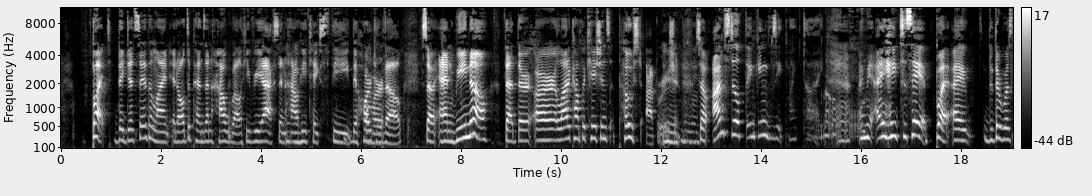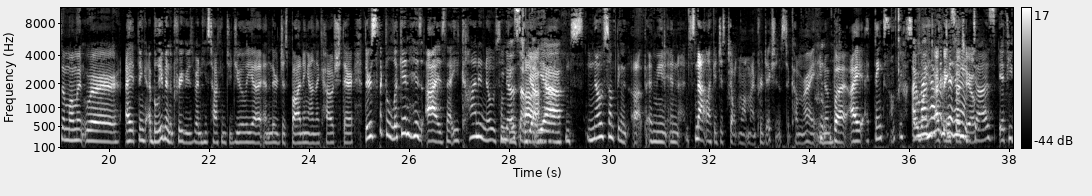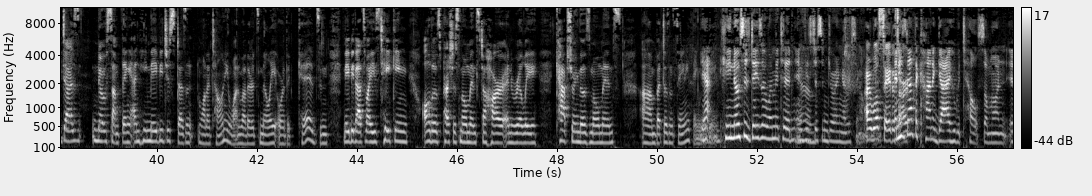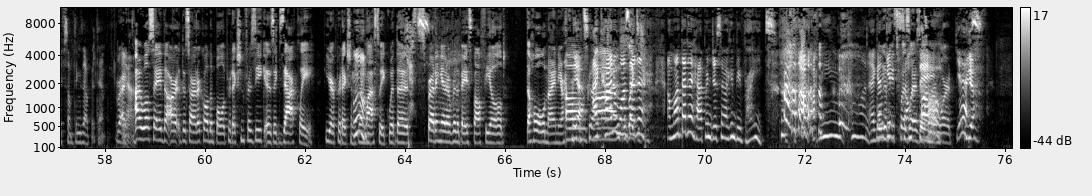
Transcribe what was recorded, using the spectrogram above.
But they did say the line. It all depends on how well he reacts and how mm-hmm. he takes the the heart, heart. valve. So, and we know that there are a lot of complications post operation. Mm-hmm. Mm-hmm. So I'm still thinking Zeke might die. I mean, I hate to say it, but I there was the moment where I think I believe in the previews when he's talking to Julia and they're just bonding on the couch there. There's like a look in his eyes that he kind of knows something's knows something, up. yeah. Knows something's up. I mean, and it's not like I just don't want my predictions to come right, you know. But I, I think something I might happen I think to so him. he does if he does know something and he maybe just doesn't want to tell anyone whether it's millie or the kids and maybe that's why he's taking all those precious moments to heart and really capturing those moments um, but doesn't say anything Yeah, maybe he knows his days are limited, and he's just enjoying every single. I will say this and he's art- not the kind of guy who would tell someone if something's up with him. Right. Yeah. I will say the art this article, the bold prediction for Zeke is exactly your prediction Mm. from last week with the spreading it over the baseball field, the whole nine yards. yes, I kind of want that. like- to, I want that to happen just so I can be right. I mean, come on, I gotta We'll give get you Twizzlers something. as a reward. Yes. Yeah.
